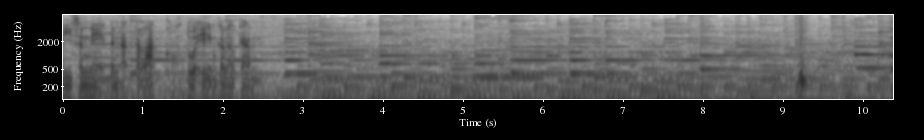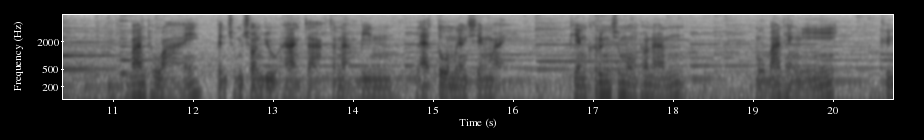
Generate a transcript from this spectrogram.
มีเสน่ห์เป็นอัตลักษณ์ของตัวเองก็แล้วกัน บ้านถวายเป็นชุมชนอยู่ห่างจากสนามบิน และตัวเมืองเชียงใหม่ เพียงครึ่งชั่วโมงเท่านั้น หมู่บ้านแห่งนี้ ขึ้น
